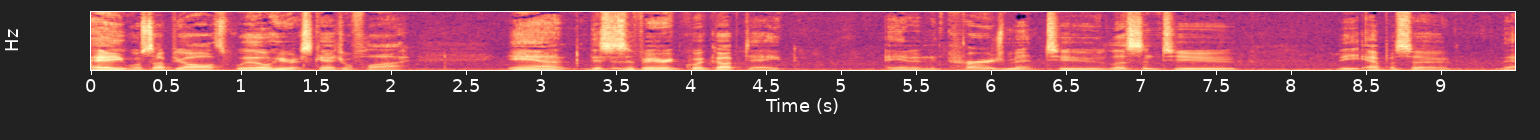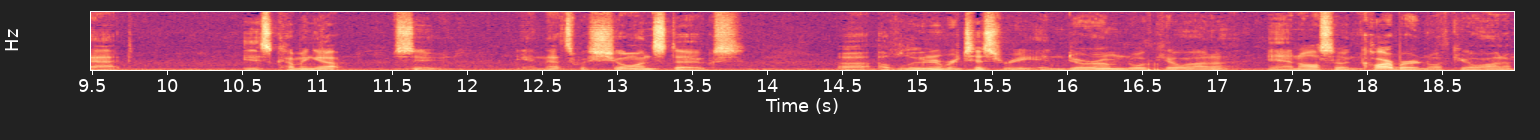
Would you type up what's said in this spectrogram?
Hey, what's up, y'all? It's Will here at Schedulefly. And this is a very quick update and an encouragement to listen to the episode that is coming up soon. And that's with Sean Stokes uh, of Luna Rotisserie in Durham, North Carolina, and also in Carrboro, North Carolina.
